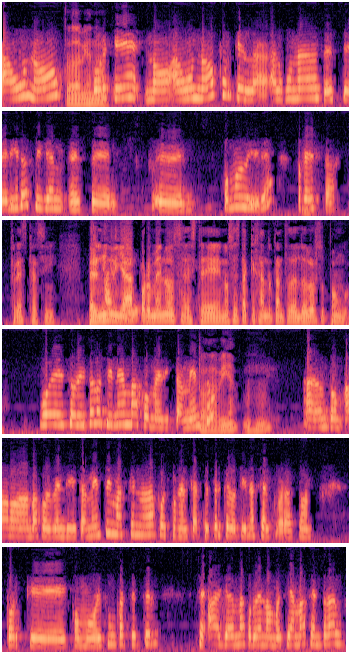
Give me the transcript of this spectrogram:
Aún no. Todavía no. Porque no, aún no, porque la, algunas este, heridas siguen, este, eh, ¿cómo le diré? Frescas. Frescas, sí. Pero el niño ya por lo menos, este, no se está quejando tanto del dolor, supongo. Pues ahorita lo tienen bajo medicamento. Todavía. Ah, ah, bajo el medicamento y más que nada pues con el catéter que lo tiene hacia el corazón. Porque como es un catéter Ah, ya me acordé el nombre, se llama Central,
